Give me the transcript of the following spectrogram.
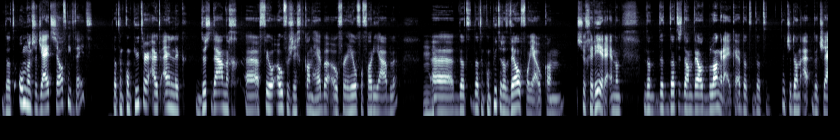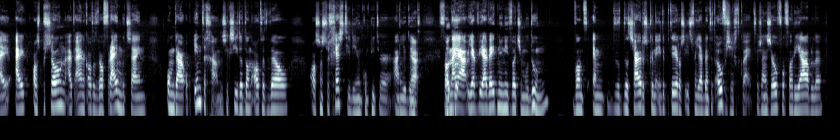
dat ondanks dat jij het zelf niet weet, dat een computer uiteindelijk dusdanig eh, veel overzicht kan hebben over heel veel variabelen. Mhm. Eh, dat, dat een computer dat wel voor jou kan suggereren. En dan, dan, dat, dat is dan wel het belangrijke. Hè? Dat, dat, dat, je dan, dat jij als persoon uiteindelijk altijd wel vrij moet zijn om daarop in te gaan. Dus ik zie dat dan altijd wel als een suggestie die een computer aan je doet. Ja. Van, nou ja, jij, jij weet nu niet wat je moet doen. Want, en dat, dat zou je dus kunnen interpreteren als iets van, jij bent het overzicht kwijt. Er zijn zoveel variabelen.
